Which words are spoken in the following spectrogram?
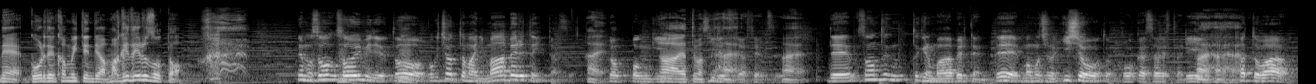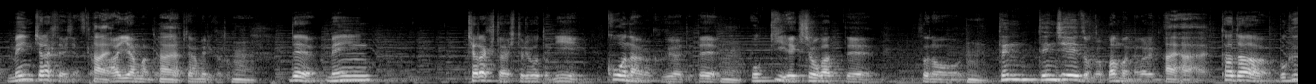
ねゴールデンカムイ店では負けてるぞとでもそうそういう意味で言うと、僕ちょっと前にマーベル店行ったんですよ、はい。六本木あーやってますね。ヒルズでやつ、でその時のマーベル店って、まあ、もちろん衣装とか公開されてたり、あとはメインキャラクターいるじゃないですか、はい。アイアンマンとかはい。キャプテンアメリカとか、うん。でメインキャラクター一人ごとにコーナーが区切られてて、大きい液晶があってその、うん。展展示映像がバンバン流れるんですよ、ただ僕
